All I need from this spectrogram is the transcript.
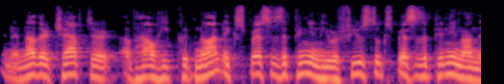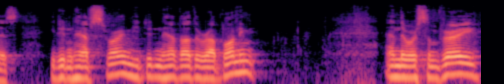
in another chapter of how he could not express his opinion. He refused to express his opinion on this. He didn't have Svarim, he didn't have other Rabbonim. And there were some very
